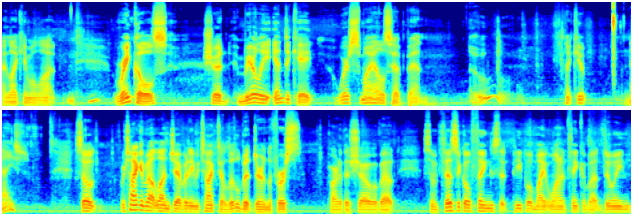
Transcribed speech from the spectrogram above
I like him a lot. Mm-hmm. Wrinkles should merely indicate where smiles have been. Ooh, Thank you. nice. So we're talking about longevity. We talked a little bit during the first part of the show about some physical things that people might want to think about doing.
